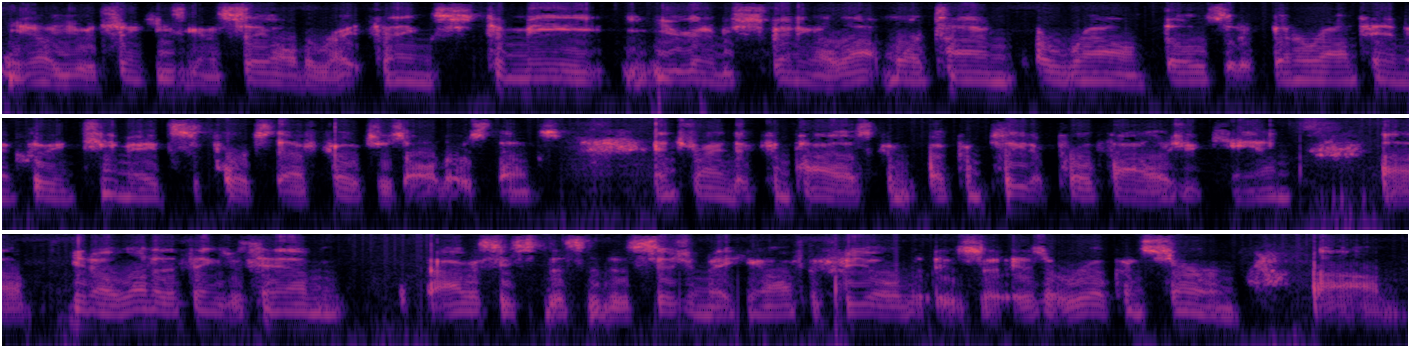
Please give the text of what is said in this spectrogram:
you know, you would think he's gonna say all the right things. To me, you're gonna be spending a lot more time around those that have been around him, including teammates, support staff, coaches, all those things, and trying to compile as com- a complete a profile as you can. Uh, you know, one of the things with him, obviously this the decision making off the field is a, is a real concern. Um,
